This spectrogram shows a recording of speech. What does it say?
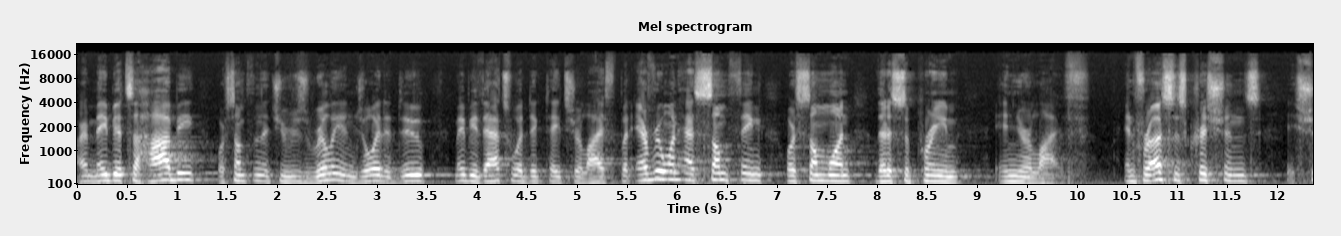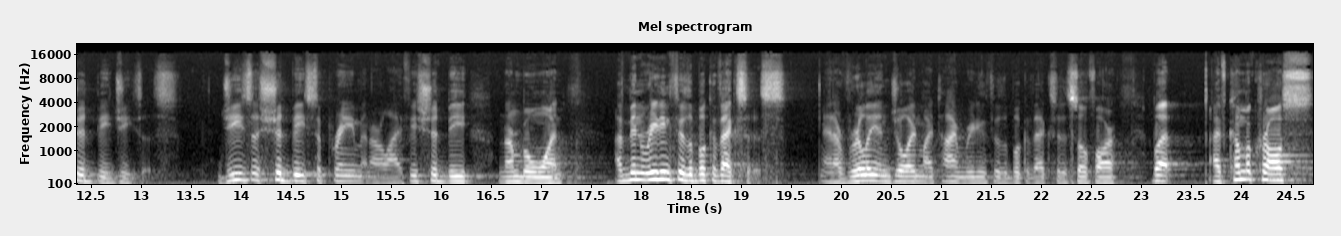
Or maybe it's a hobby or something that you just really enjoy to do. Maybe that's what dictates your life. But everyone has something or someone that is supreme in your life. And for us as Christians, it should be Jesus. Jesus should be supreme in our life. He should be number one. I've been reading through the book of Exodus, and I've really enjoyed my time reading through the book of Exodus so far. But I've come across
